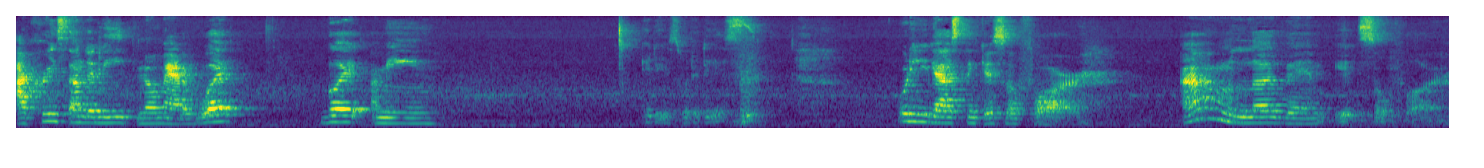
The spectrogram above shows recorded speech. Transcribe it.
I crease underneath no matter what. But, I mean, it is what it is. What do you guys thinking so far? I'm loving it so far.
